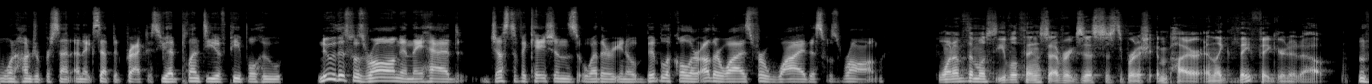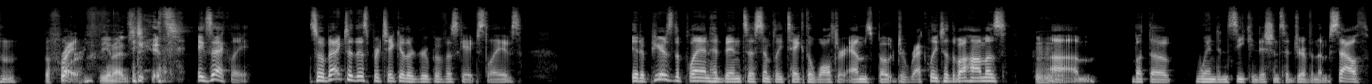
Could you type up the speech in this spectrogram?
100% an accepted practice. You had plenty of people who knew this was wrong and they had justifications whether you know biblical or otherwise for why this was wrong one of the most evil things to ever exist is the british empire and like they figured it out mm-hmm. before right. the united states exactly so back to this particular group of escaped slaves it appears the plan had been to simply take the walter M's boat directly to the bahamas mm-hmm. um, but the wind and sea conditions had driven them south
